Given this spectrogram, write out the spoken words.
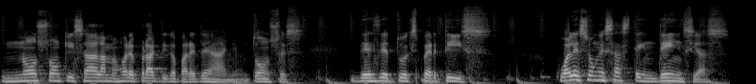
no son quizás las mejores prácticas para este año. Entonces, desde tu expertise, ¿cuáles son esas tendencias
